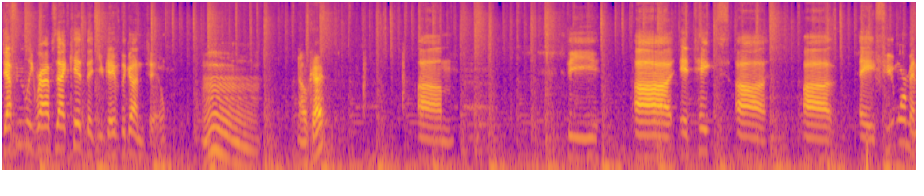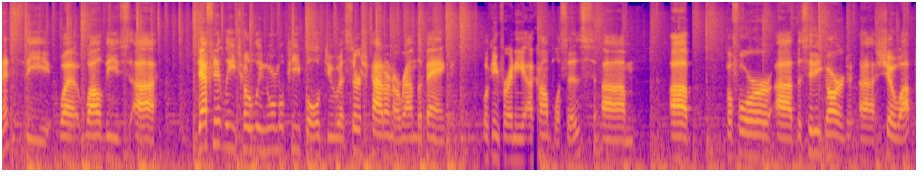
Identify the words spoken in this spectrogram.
definitely grabs that kid that you gave the gun to. Hmm. Okay. Um, the uh, it takes uh, uh, a few more minutes. The wh- while these uh, definitely totally normal people do a search pattern around the bank, looking for any accomplices. Um, uh, before uh, the city guard uh, show up,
